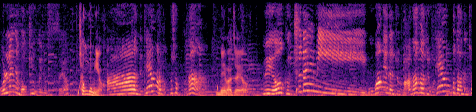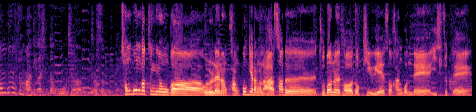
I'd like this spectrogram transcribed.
원래는 뭐 키고 계셨어요? 천궁이요. 아 근데 태양으로 바꾸셨구나 네 맞아요. 왜요? 그 추뎀이 5강에는 좀 많아가지고 태양보다는 천공 좀 많이 가신다고 제가 들었었는데 천공 같은 경우가 원래는 광폭이랑 라사를 두 번을 더 넣기 넣기 위해서 간 건데 20초 때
